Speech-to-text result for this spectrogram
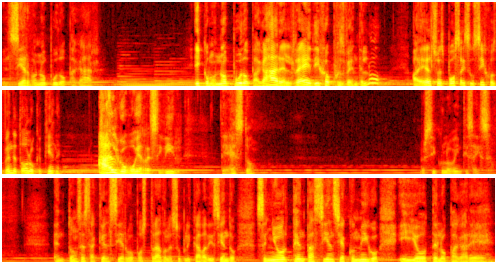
El siervo no pudo pagar. Y como no pudo pagar, el rey dijo, pues véndelo. A él, su esposa y sus hijos, vende todo lo que tiene. Algo voy a recibir de esto. Versículo 26. Entonces aquel siervo postrado le suplicaba diciendo, Señor, ten paciencia conmigo y yo te lo pagaré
